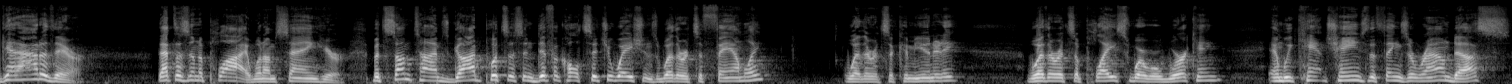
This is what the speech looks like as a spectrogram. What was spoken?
get out of there. That doesn't apply, what I'm saying here. But sometimes God puts us in difficult situations, whether it's a family, whether it's a community, whether it's a place where we're working, and we can't change the things around us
